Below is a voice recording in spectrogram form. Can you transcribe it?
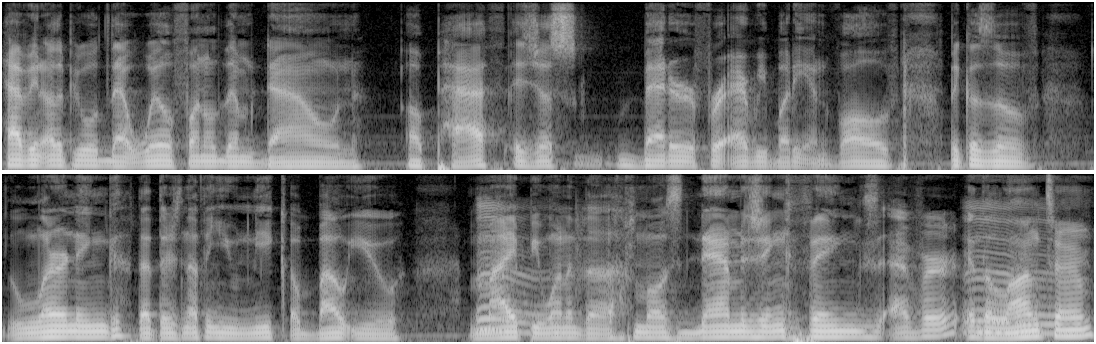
having other people that will funnel them down a path is just better for everybody involved because of learning that there's nothing unique about you might be mm. one of the most damaging things ever in the long mm. term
